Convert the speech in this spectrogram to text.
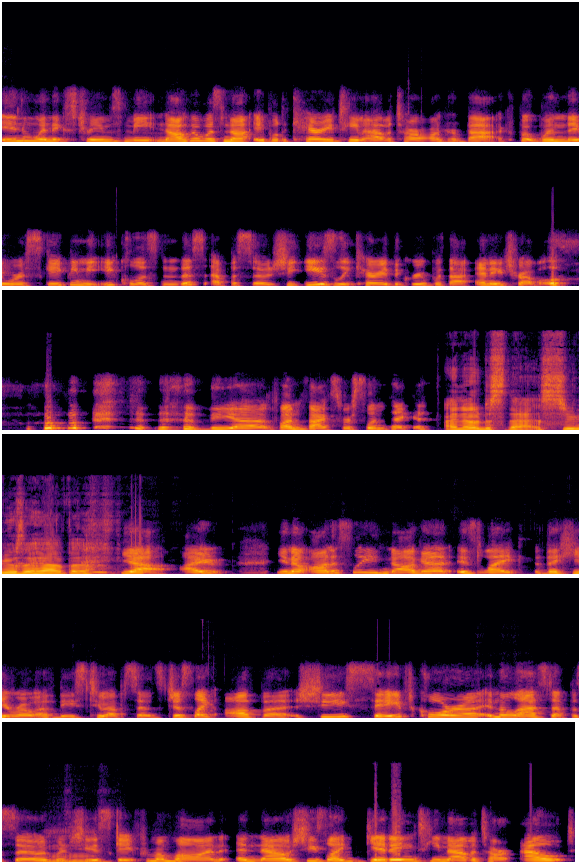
in When Extremes Meet, Naga was not able to carry Team Avatar on her back, but when they were escaping the Equalist in this episode, she easily carried the group without any trouble. the uh, fun facts were Slim Pickens. I noticed that as soon as it happened. Yeah, I, you know, honestly, Naga is like the hero of these two episodes. Just like Appa, she saved Korra in the last episode when she Mhm. escaped from Amon, and now she's like getting Team Avatar out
